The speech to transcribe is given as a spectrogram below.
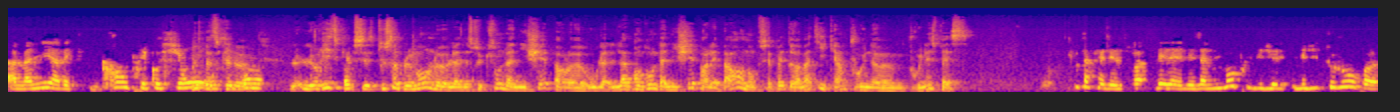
à manier avec grande précaution. parce que le, le, risque, c'est tout simplement le, la destruction de la nichée par le, ou l'abandon de la nichée par les parents. Donc ça peut être dramatique hein, pour une pour une espèce. Tout à fait. Les, les, animaux privilégient, toujours euh,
